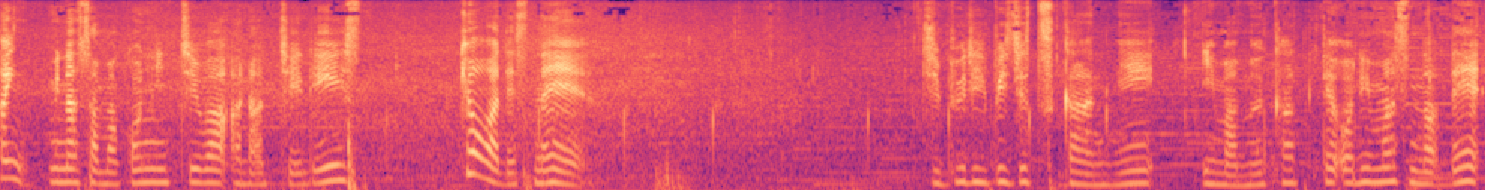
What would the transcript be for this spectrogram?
はい皆様こんにちは。アラチです。今日はですねジブリ美術館に今向かっておりますので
